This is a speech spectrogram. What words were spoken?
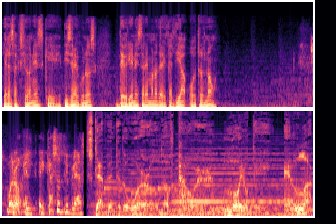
y a las acciones que dicen algunos deberían estar en manos de la alcaldía, otros no. Bueno, el, el caso AAA. Step into the world of power, loyalty and luck.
